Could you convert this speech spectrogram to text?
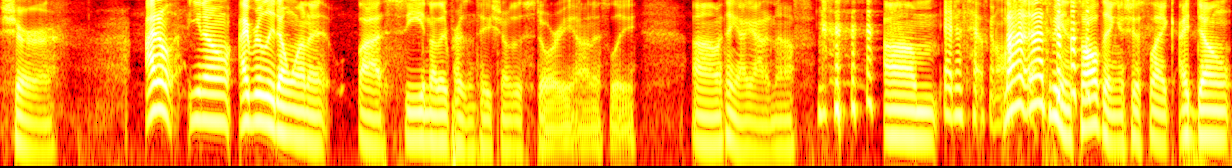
Sure. I don't, you know, I really don't want to uh, see another presentation of this story, honestly. Um, I think I got enough. um, I say I was gonna watch not it. not to be insulting. It's just like I don't.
